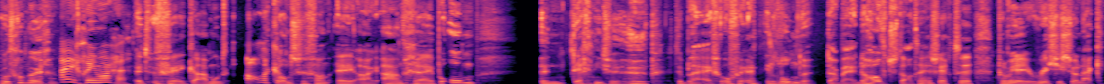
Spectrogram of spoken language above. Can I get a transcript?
Goedemorgen. Hey, goedemorgen. Het VK moet alle kansen van AI aangrijpen om een technische hub te blijven. Of in Londen daarbij de hoofdstad, hè, zegt eh, premier Rishi Sunak.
